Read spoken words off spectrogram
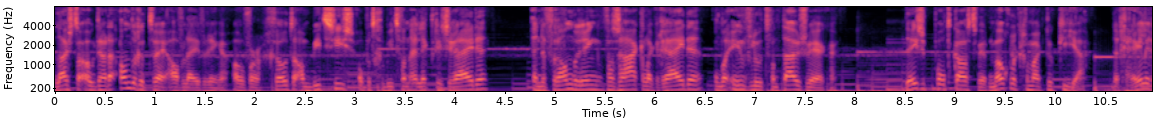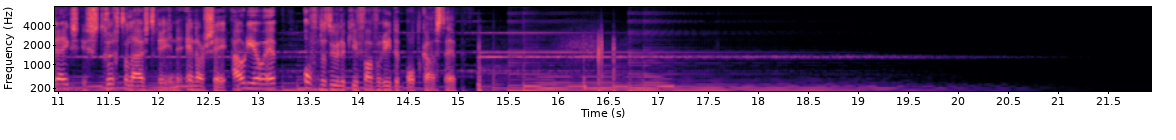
Luister ook naar de andere twee afleveringen over grote ambities op het gebied van elektrisch rijden en de verandering van zakelijk rijden onder invloed van thuiswerken. Deze podcast werd mogelijk gemaakt door Kia. De gehele reeks is terug te luisteren in de NRC Audio app of natuurlijk je favoriete podcast app.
